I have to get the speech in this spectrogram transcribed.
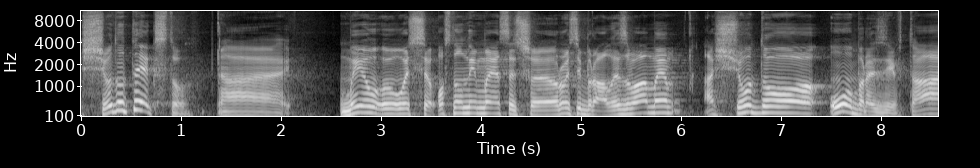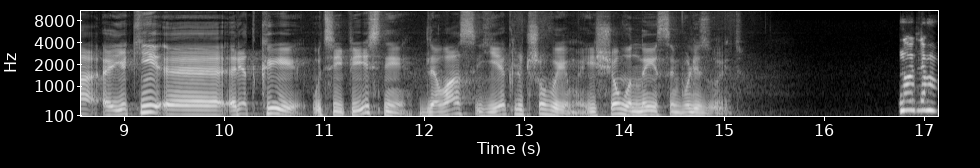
щодо тексту. А, ми ось основний меседж е, розібрали з вами. А щодо образів, та е, які е, рядки у цій пісні для вас є ключовими, і що вони символізують? Ну для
